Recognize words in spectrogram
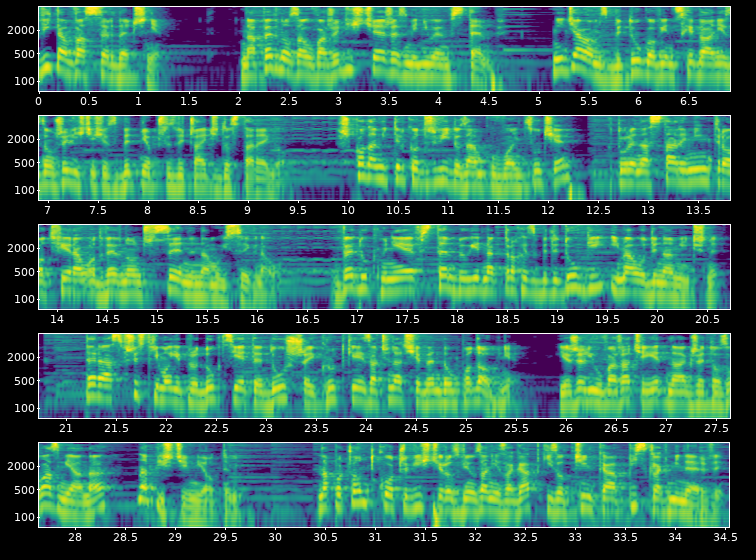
Witam Was serdecznie. Na pewno zauważyliście, że zmieniłem wstęp. Nie działam zbyt długo, więc chyba nie zdążyliście się zbytnio przyzwyczaić do starego. Szkoda mi tylko drzwi do zamku w łańcucie, które na starym intro otwierał od wewnątrz syn na mój sygnał. Według mnie wstęp był jednak trochę zbyt długi i mało dynamiczny. Teraz wszystkie moje produkcje, te dłuższe i krótkie, zaczynać się będą podobnie. Jeżeli uważacie jednak, że to zła zmiana, napiszcie mi o tym. Na początku oczywiście rozwiązanie zagadki z odcinka Pisklak Minerwy.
